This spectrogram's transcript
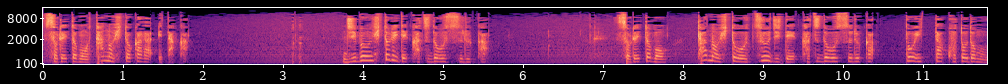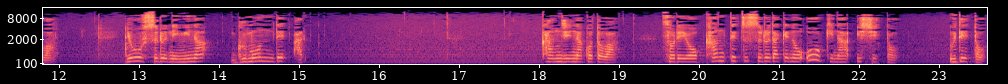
それとも他の人から得たか自分一人で活動するかそれとも他の人を通じて活動するかといったことどもは要するに皆愚問である肝心なことはそれを貫徹するだけの大きな意志と腕と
